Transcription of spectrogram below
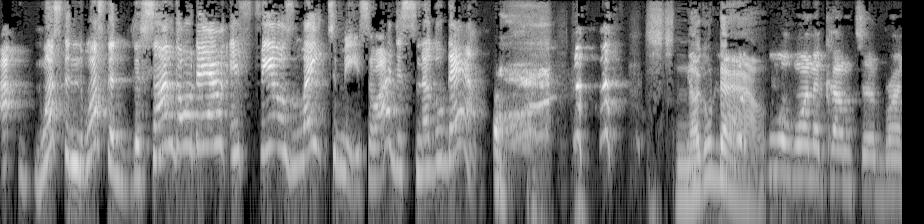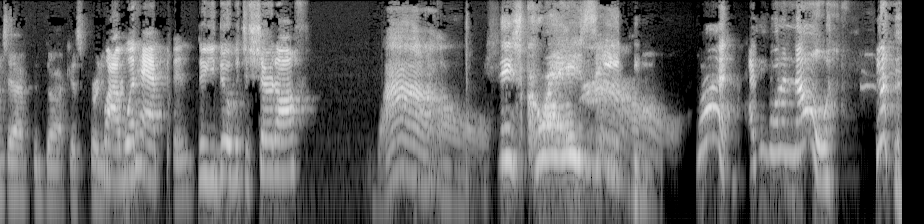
I, once the once the, the sun go down, it feels late to me, so I just snuggle down. Snuggle down. would, you would want to come to brunch after dark. It's pretty. Why? fun. What happened? Do you do it with your shirt off? Wow. She's crazy. Wow. What? I just want to know.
